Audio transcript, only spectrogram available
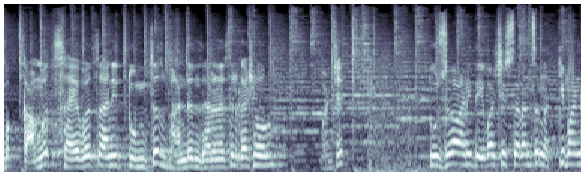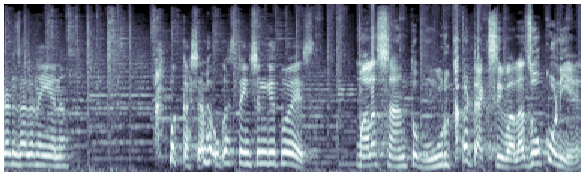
मग कामत साहेबाचं आणि तुमचंच भांडण झालं नसेल कशावरून? म्हणजे? तुझं आणि देवाशीष सरांचं नक्की भांडण झालं नाहीये ना? मग कशाला उगाच टेन्शन घेतोयस? मला सांग तो मूर्ख टॅक्सीवाला जो कोणी आहे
